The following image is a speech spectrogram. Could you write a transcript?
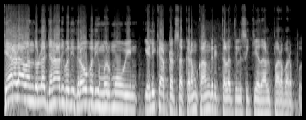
கேரளா வந்துள்ள ஜனாதிபதி திரௌபதி முர்முவின் ஹெலிகாப்டர் சக்கரம் காங்கிரீட் தளத்தில் சிக்கியதால் பரபரப்பு.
